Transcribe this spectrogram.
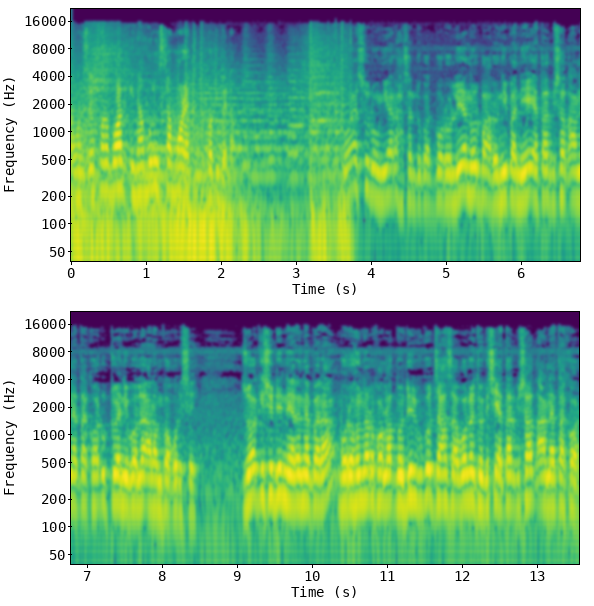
ওপৰত ইনামুল ইছলামৰ এক প্ৰতিবেদন। মই আছোঁ ৰঙিয়াৰ হাচানটুকত বৰলীয়া নৈৰ বাঢ়নি পানীয়ে এটাৰ পিছত আন এটা ঘৰ উটুৱাই নিবলৈ আৰম্ভ কৰিছে। যোৱা কিছুদিন নেৰে নেপেৰা বৰষুণৰ ফলত নদীৰ বুকুত জাহ যাবলৈ ধৰিছে এটাৰ পিছত আন এটা ঘৰ।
